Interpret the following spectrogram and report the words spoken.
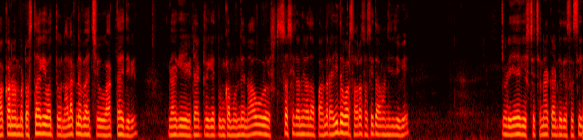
ಹಾಕೋಣ ಅಂದ್ಬಿಟ್ಟು ಹೊಸ್ದಾಗಿ ಇವತ್ತು ನಾಲ್ಕನೇ ಬ್ಯಾಚು ಹಾಕ್ತಾಯಿದ್ದೀವಿ ಹಾಗಾಗಿ ಟ್ಯಾಕ್ಟ್ರಿಗೆ ತುಂಬ್ಕೊಂಬಂದೆ ನಾವು ಎಷ್ಟು ಸಸಿ ತಂದಿರೋದಪ್ಪ ಅಂದರೆ ಐದೂವರೆ ಸಾವಿರ ಸಸಿ ತಗೊಂಬಂದಿದ್ದೀವಿ ನೋಡಿ, ಹೇಗೆ ಇಷ್ಟು ಚೆನ್ನಾಗಿ ಕಾಣ್ತಿದೆ ಸಸಿ.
